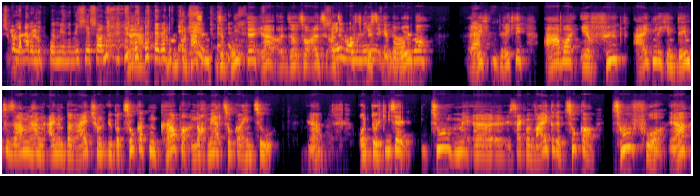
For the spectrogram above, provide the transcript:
Schokolade ja, liegt bei mir nämlich hier schon. Ja, ja. Und, und das sind diese Punkte, ja, so, so als, als kurzfristige genau. Beruhiger. Ja. Richtig, richtig. Aber ihr fügt eigentlich in dem Zusammenhang einem bereits schon überzuckerten Körper noch mehr Zucker hinzu. Ja. Und durch diese zu, äh, ich sag mal, weitere Zuckerzufuhr, ja,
